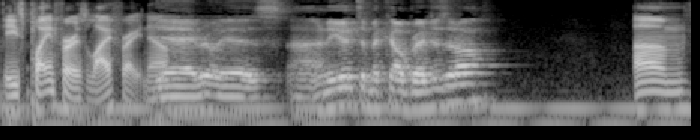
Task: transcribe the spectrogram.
he's playing for his life right now. Yeah, he really is. Uh, are you into Mikal Bridges at all? Um,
